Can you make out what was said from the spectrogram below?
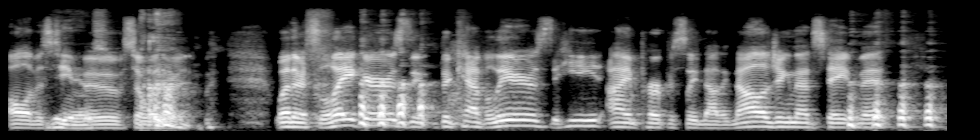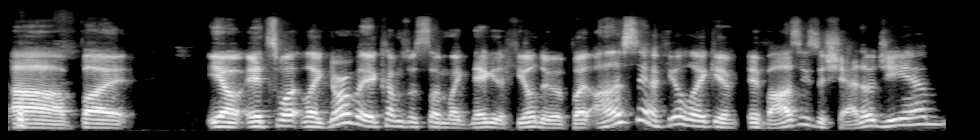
all of his team moves. So whether whether it's the Lakers, the, the, Cavaliers, the Heat, I'm purposely not acknowledging that statement. Uh, but you know, it's what like normally it comes with some like negative feel to it, but honestly, I feel like if if Ozzie's a shadow GM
